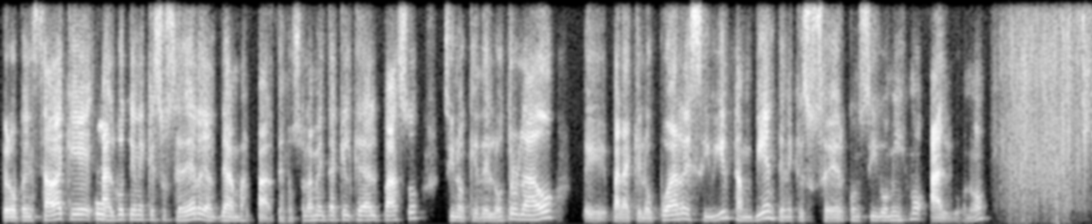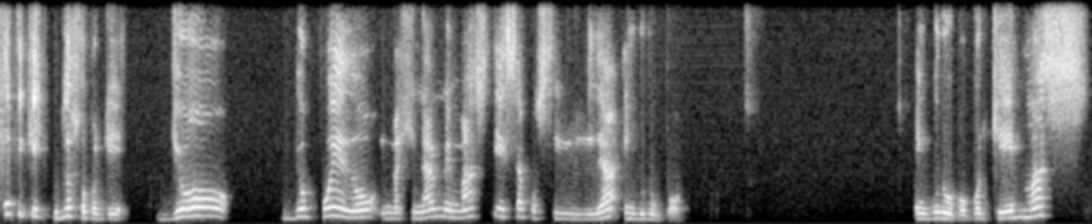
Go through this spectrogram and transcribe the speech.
pero pensaba que sí. algo tiene que suceder de, de ambas partes, no solamente aquel que da el paso, sino que del otro lado eh, para que lo pueda recibir, también tiene que suceder consigo mismo algo, ¿no? Fíjate que es curioso porque yo, yo puedo imaginarme más esa posibilidad en grupo. En grupo, porque es más,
